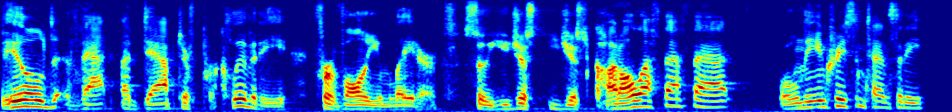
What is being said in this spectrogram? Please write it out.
build that adaptive proclivity for volume later. So you just you just cut all off that fat, only increase intensity,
